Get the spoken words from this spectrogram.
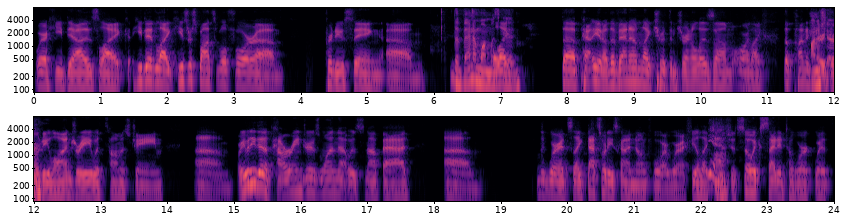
where he does like he did like he's responsible for um producing um the Venom one was like, good. The you know the Venom like Truth and Journalism or like the Punisher, Punisher, Dirty Laundry with Thomas Jane, um, or even he did a Power Rangers one that was not bad. Um, where it's like that's what he's kind of known for. Where I feel like yeah. he was just so excited to work with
